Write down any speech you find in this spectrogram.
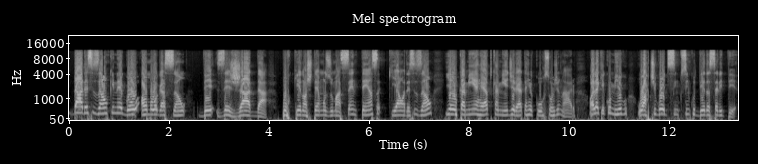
da decisão que negou a homologação desejada porque nós temos uma sentença, que é uma decisão, e aí o caminho é reto, caminho é direto, é recurso ordinário. Olha aqui comigo o artigo 855D da CLT.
